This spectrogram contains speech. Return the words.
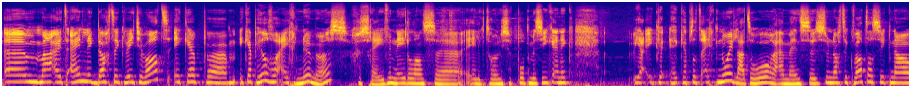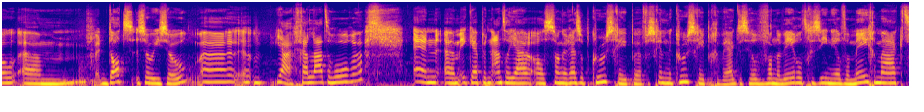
Ehm, maar uiteindelijk dacht ik, weet je wat? Ik heb, ehm, ik heb heel veel eigen nummers geschreven, Nederlandse elektronische popmuziek. En ik, ja, ik, ik heb dat eigenlijk nooit laten horen aan mensen. Dus toen dacht ik, wat als ik nou ehm, dat sowieso eh, ja, ga laten horen? En ehm, ik heb een aantal jaren als zangeres op cruiseschepen, verschillende cruiseschepen gewerkt. Dus heel veel van de wereld gezien, heel veel meegemaakt.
